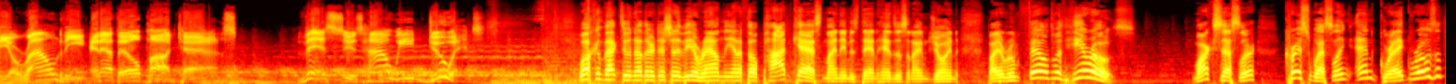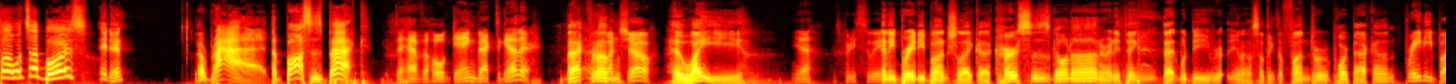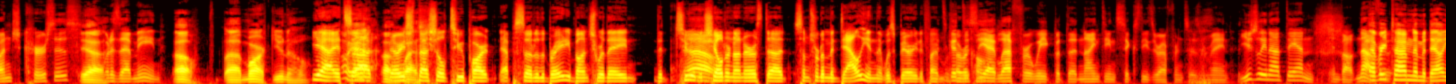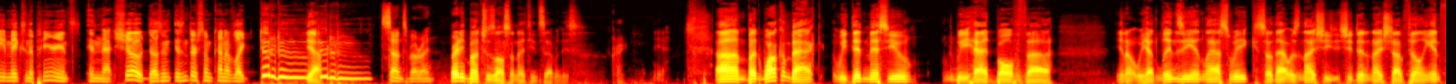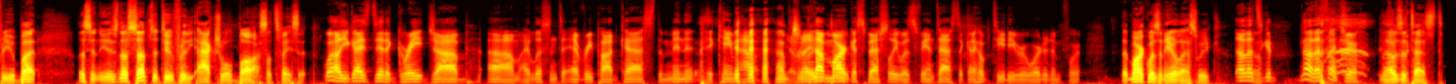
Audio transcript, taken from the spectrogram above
The Around the NFL podcast. This is how we do it. Welcome back to another edition of the Around the NFL podcast. My name is Dan Hanzus, and I am joined by a room filled with heroes Marc Sessler, Chris Wesseling, and Gregg Rosenthal. What's up, boys? Hey, Dan. All right. The boss is back. Good to have the whole gang back together. Back For from one show. Hawaii. Yeah, it's pretty sweet. Any Brady Bunch like uh, curses going on, or anything that would be you know something to fun to report back on? Brady Bunch curses? Yeah. What does that mean? Oh, uh, Mark, you know. Yeah, it's Oh, yeah. a Oh, very Wes. special two-part episode of the Brady Bunch where they, the two of the Oh. children unearthed uh, some sort of medallion that was buried. If I, It's if good I to see I left for a week, but the 1960s references remain. Usually not Dan involved. No. Every time the medallion makes an appearance in that show, doesn't isn't there some kind of like doo doo doo Yeah. doo doo doo? Sounds about right. Brady Bunch is also 1970s. Greg. Yeah. Um, but welcome back. We did miss you. We had both. Uh, you know, we had Lindsay in last week, so that was nice. She she did a nice job filling in for you. But listen, there's no substitute for the actual boss. Let's face it. Well, you guys did a great job. Um, I listened to every podcast the minute it came out. I'm sure I you thought did. Mark especially was fantastic. I hope TD rewarded him for it. Mark wasn't here last week. Oh, that's good. No, that's not true. That was a test.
